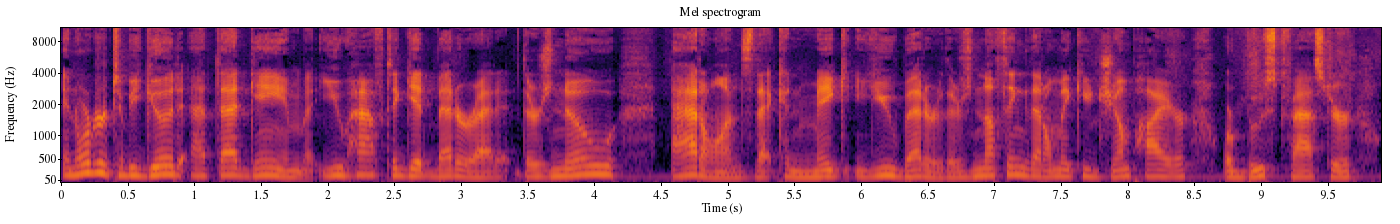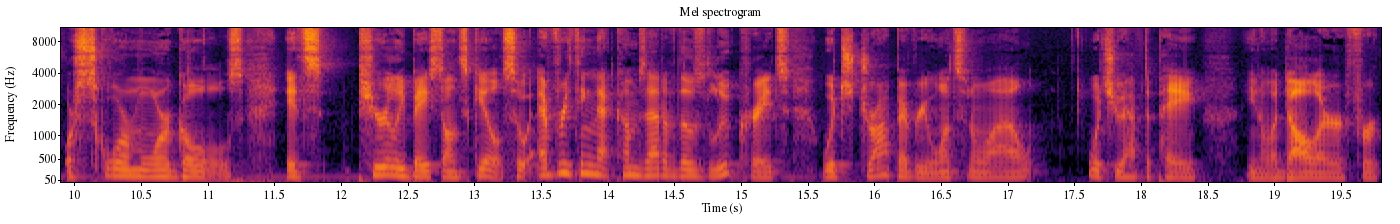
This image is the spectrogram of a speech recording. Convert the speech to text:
in order to be good at that game, you have to get better at it. There's no add ons that can make you better, there's nothing that'll make you jump higher or boost faster or score more goals. It's purely based on skill. So, everything that comes out of those loot crates, which drop every once in a while, which you have to pay you know a dollar for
